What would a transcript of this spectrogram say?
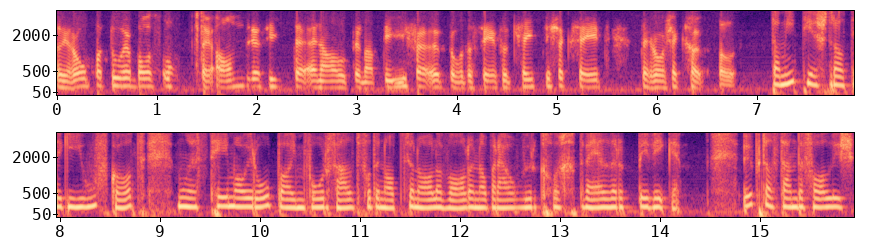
Europaturbos, und auf der anderen Seite eine Alternative, jemand, der das sehr viel kritischer sieht, der Roger Köppel. Damit diese Strategie aufgeht, muss das Thema Europa im Vorfeld der nationalen Wahlen aber auch wirklich die Wähler bewegen. Ob das dann der Fall ist,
